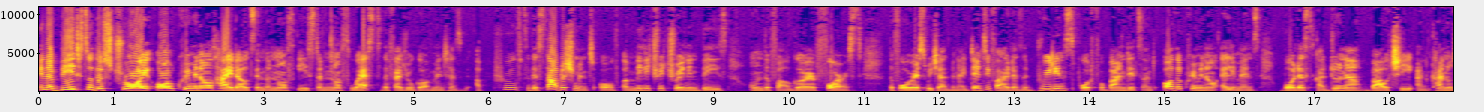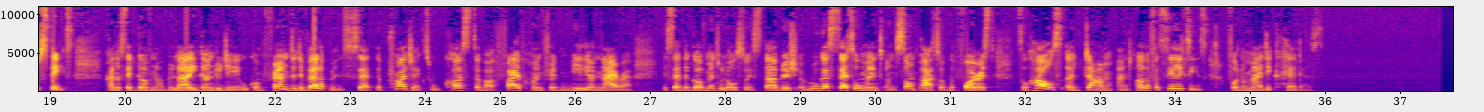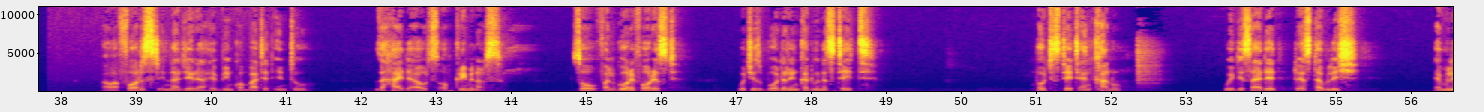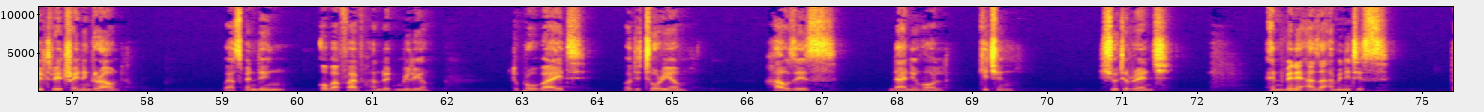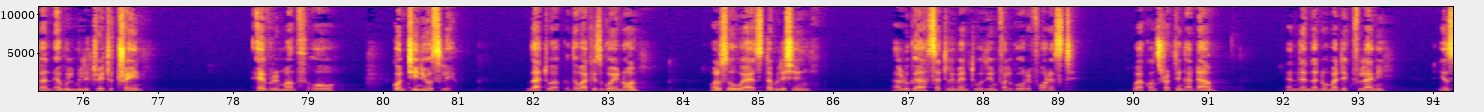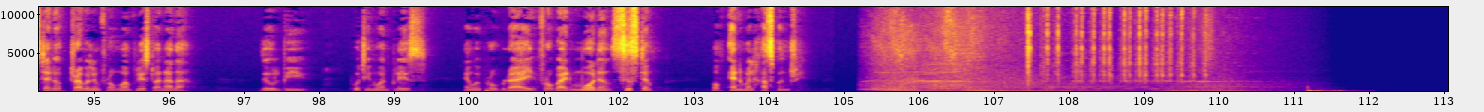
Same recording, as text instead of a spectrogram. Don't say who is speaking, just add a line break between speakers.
In a bid to destroy all criminal hideouts in the northeast and northwest, the federal government has approved the establishment of a military training base on the Falgore forest. The forest, which has been identified as a breeding spot for bandits and other criminal elements, borders Kaduna, Bauchi and Kano states. Kano State Governor Abdullahi Ganduje, who confirmed the development, said the project will cost about 500 million naira. He said the government will also establish a Ruga settlement on some parts of the forest to house a dam and other facilities for nomadic herders.
Our forests in Nigeria have been converted into the hideouts of criminals. So Falgore Forest, which is bordering Kaduna State, Bauchi State and Kano, we decided to establish a military training ground. We are spending over 500 million to provide auditorium, houses, dining hall, kitchen, shooting range, and many other amenities to enable military to train every month or continuously. That work, the work is going on. Also, we are establishing a Ruga settlement within Falgore forest. We are constructing a dam, and then the nomadic Fulani, instead of traveling from one place to another, they will be put in one place, and we provide, provide modern system of animal husbandry.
